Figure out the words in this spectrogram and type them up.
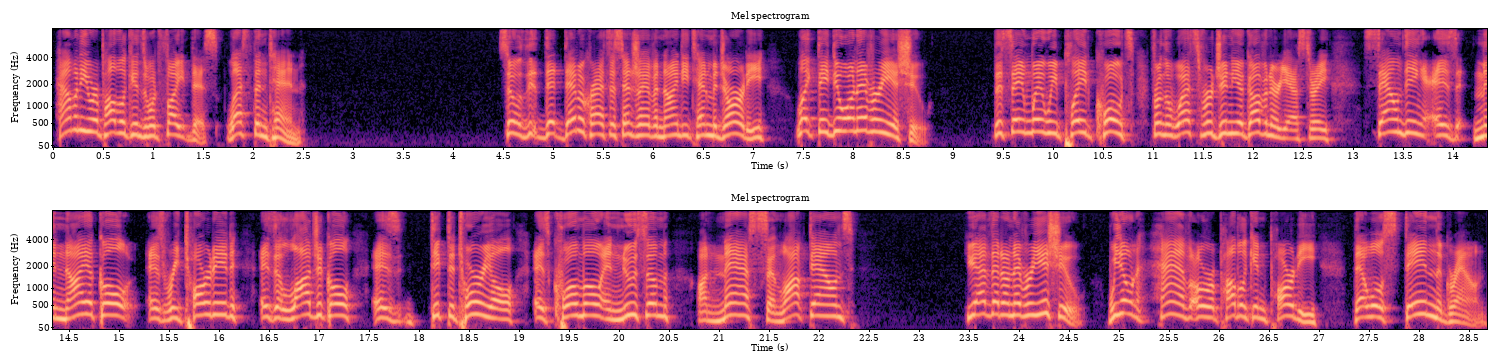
How many Republicans would fight this? Less than 10. So the, the Democrats essentially have a 90 10 majority like they do on every issue. The same way we played quotes from the West Virginia governor yesterday, sounding as maniacal, as retarded, as illogical, as dictatorial as Cuomo and Newsom on masks and lockdowns. You have that on every issue. We don't have a Republican Party that will stand the ground.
